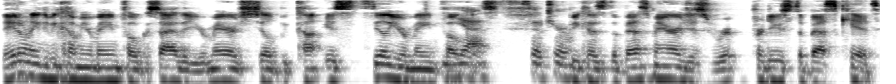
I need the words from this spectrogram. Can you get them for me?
they don't need to become your main focus either. Your marriage still become is still your main focus. Yes, so true. because the best marriages re- produce the best kids.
